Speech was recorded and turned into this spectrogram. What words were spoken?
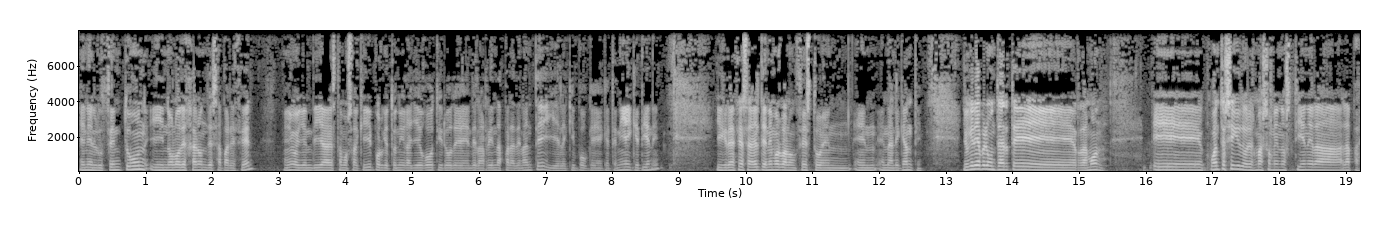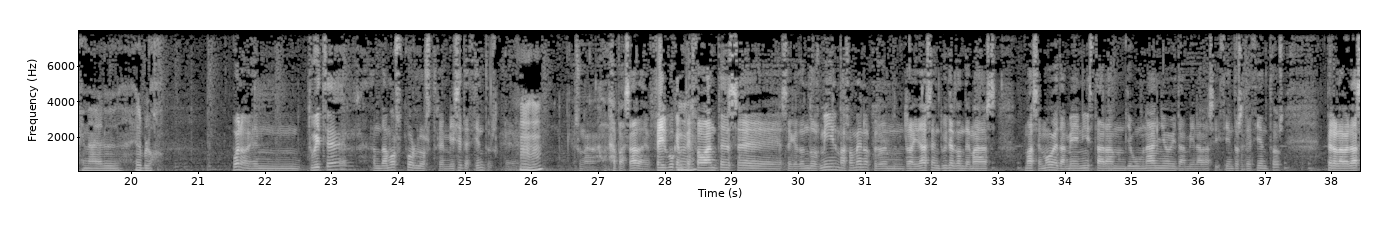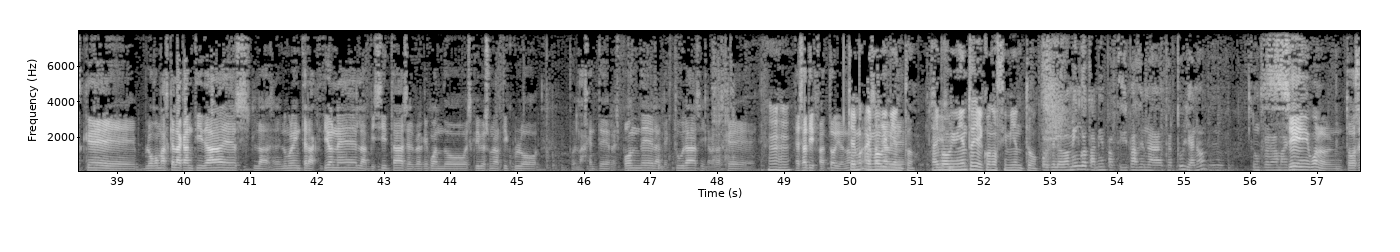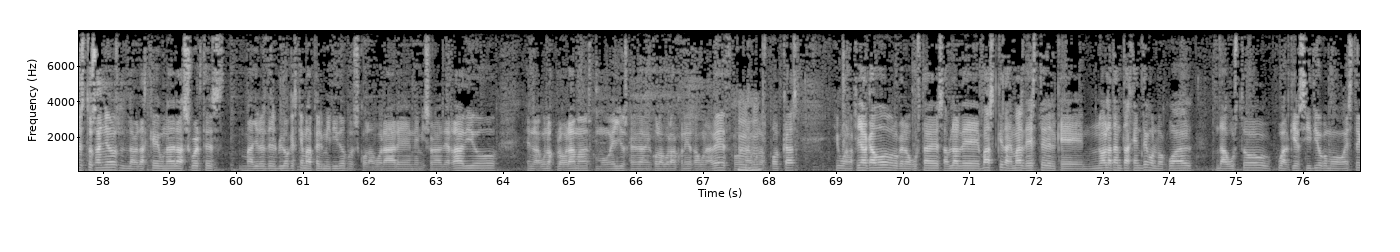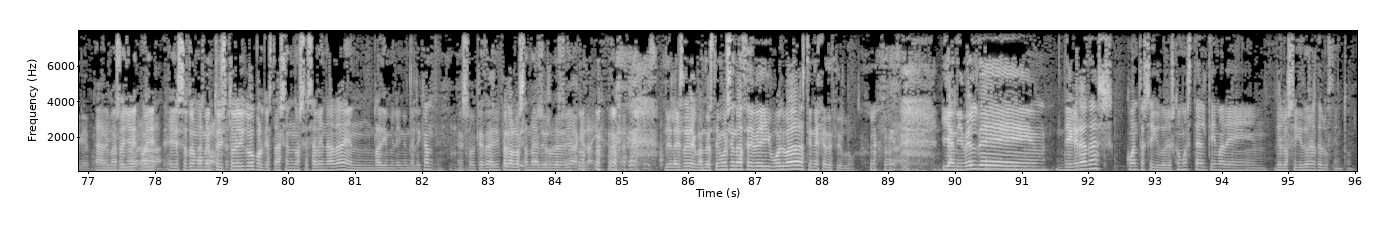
en el Lucentum y no lo dejaron desaparecer. ¿eh? Hoy en día estamos aquí porque Tony Gallego tiró de, de las riendas para adelante y el equipo que, que tenía y que tiene y gracias a él tenemos baloncesto en, en, en Alicante. Yo quería preguntarte, Ramón, eh, ¿cuántos seguidores más o menos tiene la, la página, el, el blog? Bueno, en Twitter andamos por los 3.700, que, que es una, una pasada. En Facebook empezó antes, eh, se quedó en 2.000 más o menos, pero en realidad es en Twitter donde más, más se mueve. También en Instagram llevo un año y también habrá 600, 700. Pero la verdad es que luego más que la cantidad es las- el número de interacciones, las visitas, el ver que cuando escribes un artículo pues la gente responde, las lecturas y la verdad es que es satisfactorio, ¿no? Que hay, de- movimiento, hay Sí, movimiento y hay conocimiento. Porque los domingos también participas de una tertulia, ¿no? Un programa Sí, bueno, en todos estos años la verdad es que una de las suertes mayores del blog es que me ha permitido pues colaborar en emisoras de radio, en algunos programas como ellos que he colaborado con ellos alguna vez o en algunos podcasts. Y bueno, al fin y al cabo lo que nos gusta es hablar de básquet, además de este del que no habla tanta gente, con lo cual da gusto cualquier sitio como este que... pues, Además, oye, hora oye, es otro momento histórico porque estás en No se sabe nada en Radio Milenio de Alicante. Eso queda ahí para los anales Eso- de, eso ya queda ahí. de la historia. Cuando estemos en ACB y vuelvas, tienes que decirlo. y a nivel de, de gradas, ¿cuántos seguidores? ¿Cómo está el tema de, de los seguidores de Lucentum?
